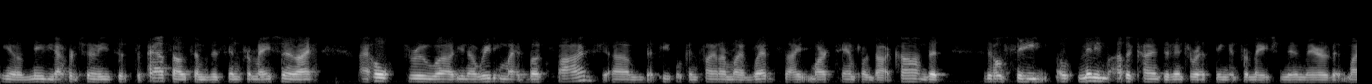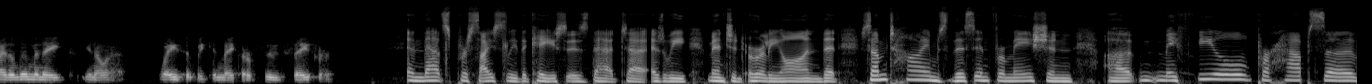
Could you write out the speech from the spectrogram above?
you know me the opportunity to, to pass on some of this information, and I I hope through uh, you know reading my book Phage um, that people can find on my website marktamplin.com that they'll see uh, many other kinds of interesting information in there that might illuminate you know ways that we can make our food safer and that's precisely the case is that uh, as we mentioned early on that sometimes this information uh, may feel perhaps uh,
